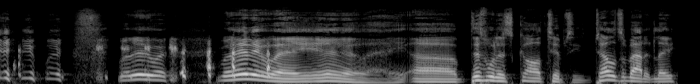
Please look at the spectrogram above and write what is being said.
anyway, but anyway, but anyway, anyway. Uh, this one is called Tipsy. Tell us about it, lady.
